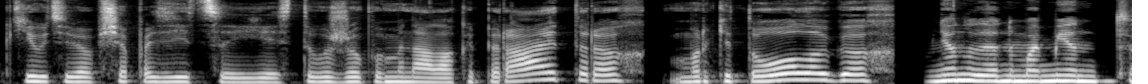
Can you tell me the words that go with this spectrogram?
какие у тебя вообще позиции есть. Ты уже упоминала о копирайтерах, маркетологах. У меня на данный момент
